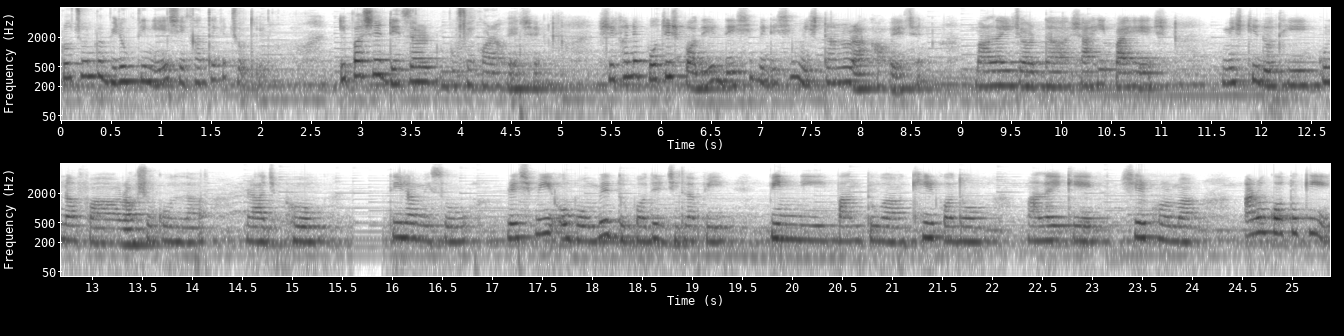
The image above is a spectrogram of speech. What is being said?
প্রচণ্ড বিরক্তি নিয়ে সেখান থেকে চলে এলো। এপাশে ডেজার্ট বুফে করা হয়েছে। সেখানে পঁচিশ পদে দেশি বিদেশি মিষ্টান্ন রাখা হয়েছে। মালাই জর্দা, শাহি পায়েস মিষ্টি দধি কুনাফা, রসগোল্লা, রাজভোগ, তিরামিসু, রেশমি ও বোম্বে দুপদের জিলাপি, পিন্নি, পান্তুয়া, ক্ষীরকদম, মালাই কেক, শেরখোরমা, আরও কত কি?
